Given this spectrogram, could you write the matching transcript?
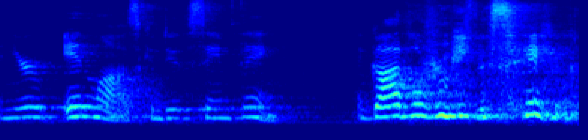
And your in laws can do the same thing. God will remain the same.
